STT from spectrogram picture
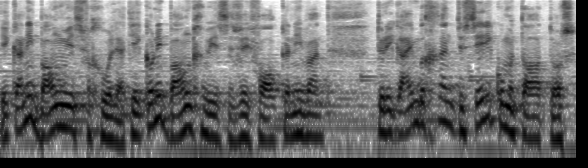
Jy kan nie bang wees vir Goliat. Jy kon nie bang gewees het vir valke nie want toe die game begin, toe sê die kommentators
